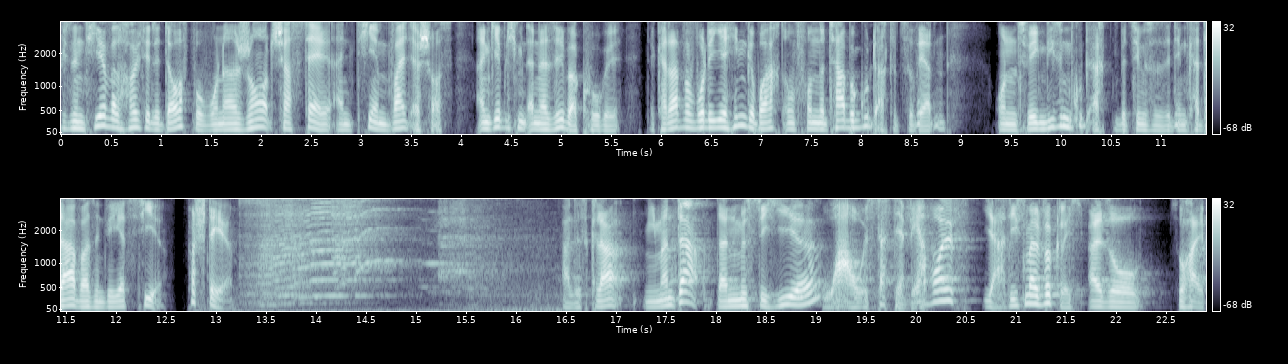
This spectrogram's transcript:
Wir sind hier, weil heute der Dorfbewohner Jean Chastel ein Tier im Wald erschoss, angeblich mit einer Silberkugel. Der Kadaver wurde hier hingebracht, um vom Notar begutachtet zu werden. Und wegen diesem Gutachten bzw. dem Kadaver sind wir jetzt hier. Verstehe. Alles klar, niemand da. Dann müsste hier. Wow, ist das der Werwolf? Ja, diesmal wirklich. Also, so halb.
